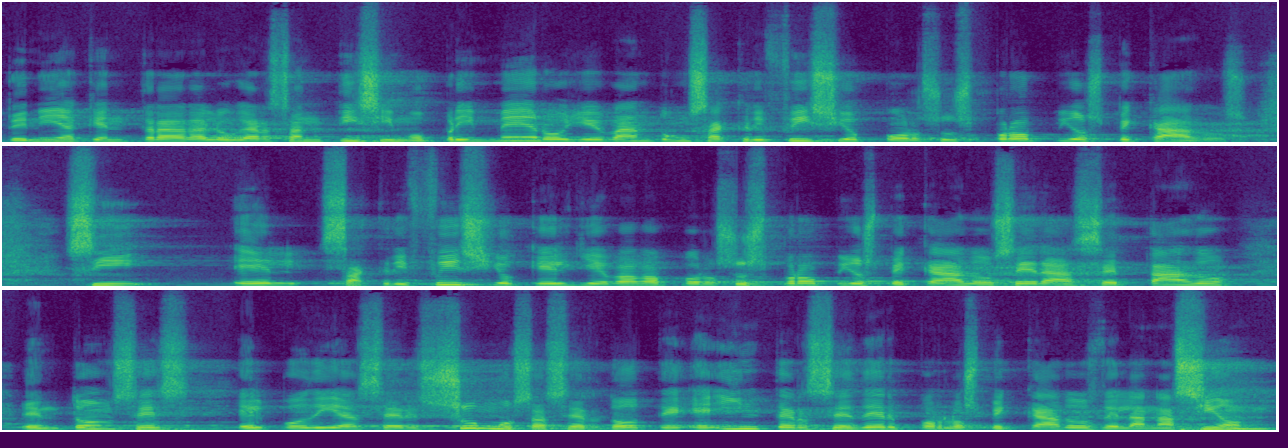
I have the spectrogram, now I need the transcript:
tenía que entrar al lugar santísimo, primero llevando un sacrificio por sus propios pecados. Si el sacrificio que él llevaba por sus propios pecados era aceptado, entonces él podía ser sumo sacerdote e interceder por los pecados de la nación.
